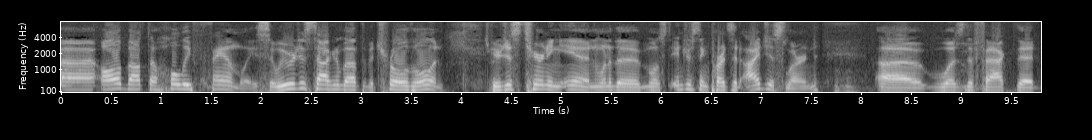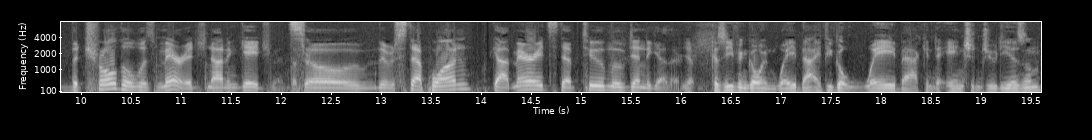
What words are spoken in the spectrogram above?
Uh, all about the Holy Family. So we were just talking about the betrothal, and if you're just turning in, one of the most interesting parts that I just learned uh, was the fact that betrothal was marriage, not engagement. so there was step one, got married. Step two, moved in together. Yep. Because even going way back, if you go way back into ancient Judaism,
